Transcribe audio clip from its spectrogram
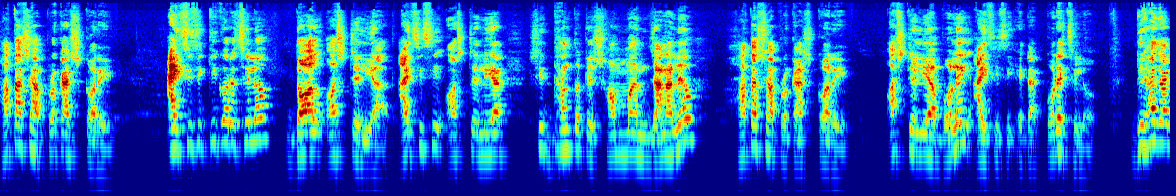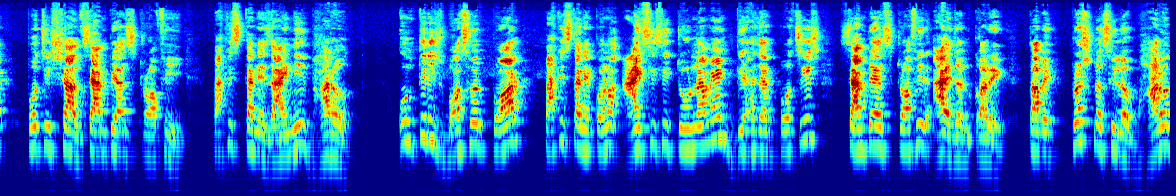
হতাশা প্রকাশ করে। আইসিসি কি করেছিল? দল অস্ট্রেলিয়া। আইসিসি অস্ট্রেলিয়ার সিদ্ধান্তকে সম্মান জানালেও হতাশা প্রকাশ করে। অস্ট্রেলিয়া বলেই আইসিসি এটা করেছিল। দুই হাজার পঁচিশ সাল চ্যাম্পিয়ন্স ট্রফি পাকিস্তানে যায়নি ভারত। উনত্রিশ বছর পর পাকিস্তানে কোনো আইসিসি টুর্নামেন্ট দুই হাজার পঁচিশ চ্যাম্পিয়ন্স ট্রফির আয়োজন করে। তবে প্রশ্ন ছিল, ভারত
